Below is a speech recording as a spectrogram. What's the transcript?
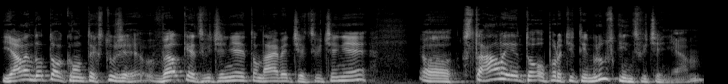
Ja len do toho kontextu, že veľké cvičenie je to najväčšie cvičenie, stále je to oproti tým ruským cvičeniam,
